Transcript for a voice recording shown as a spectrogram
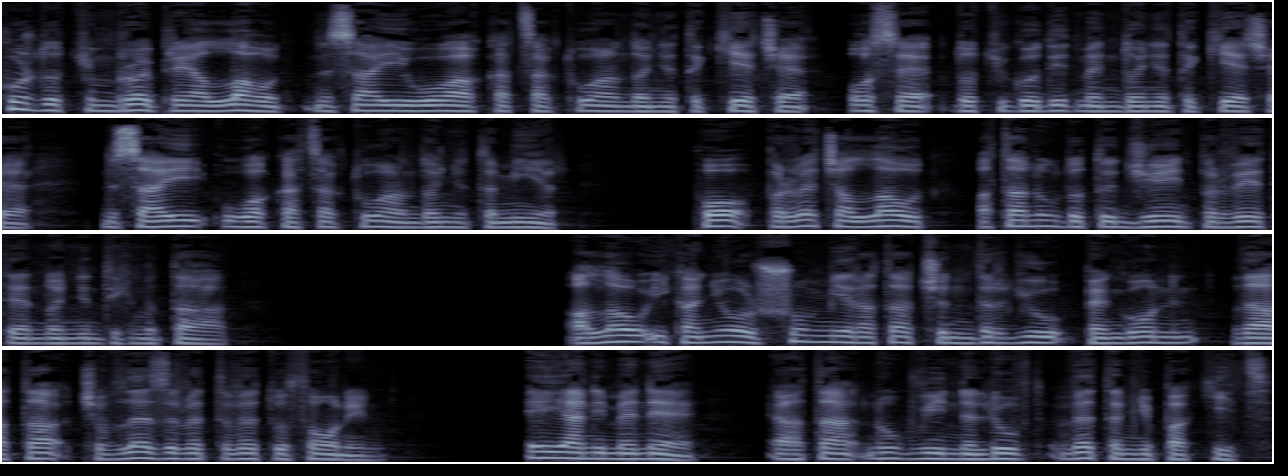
kush do t'ju mbrojë prej Allahut, nëse Ai ua ka caktuar ndonjë të keqe, ose do t'ju godit me ndonjë të keqe, nëse Ai ua ka caktuar ndonjë të mirë? Po, përveç Allahut, ata nuk do të gjejnë për vete ndonjë ndihmëtar. Allahu i ka njohur shumë mirë ata që ndër ju pengonin dhe ata që vëllezërve të vet u thonin: Ejani me ne, e ata nuk vijnë në luftë vetëm një pakicë.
